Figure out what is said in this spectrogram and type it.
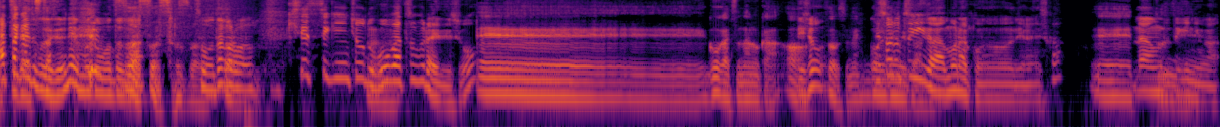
あったかいところですよね、もともとが。そうそうそう。そう、だから、季節的にちょうど5月ぐらいでしょ、えー、5月7日。あでしょ？そうですね。でその次がモナコじゃないですか？えーラウンド的には。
